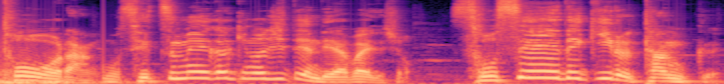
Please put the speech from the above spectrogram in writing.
トーラン。もう説明書きの時点でやばいでしょ。蘇生できるタンク。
